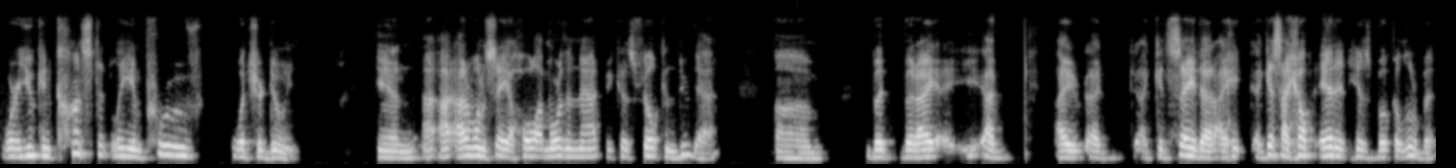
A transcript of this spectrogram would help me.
where you can constantly improve what you're doing. And I, I, I don't want to say a whole lot more than that because Phil can do that. Um, but, but I, I, I, I, I could say that I, I guess I helped edit his book a little bit.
